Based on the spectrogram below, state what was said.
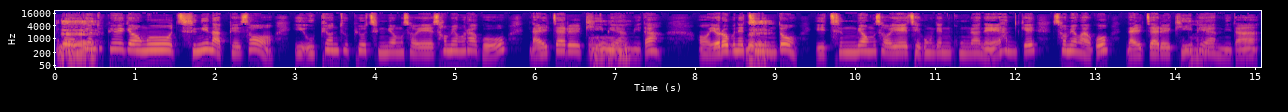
네. 어, 우편 투표의 경우 증인 앞에서 이 우편 투표 증명서에 서명을 하고 날짜를 기입해야 음. 합니다. 어, 여러분의 네. 증인도 이 증명서에 제공된 공란에 함께 서명하고 날짜를 기입해야 합니다.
